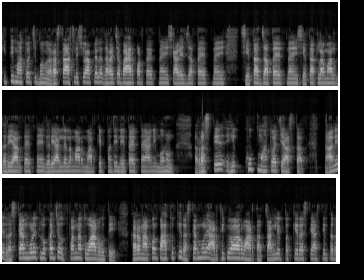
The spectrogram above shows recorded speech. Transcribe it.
किती महत्त्वाची भूमी रस्ता असल्याशिवाय आपल्याला घराच्या बाहेर पडता येत नाही, शाळेत जाता येत नाही, शेतात जाता येत नाही, शेतातला माल घरी आणता येत नाही, घरी आणलेला माल मार्केटमध्ये नेता येत नाही आणि म्हणून रस्ते हे खूप महत्त्वाचे असतात आणि रस्त्यांमुळेच लोकांच्या उत्पन्नात वाढ होते. कारण आपण पाहतो की रस्त्यांमुळे आर्थिक व्यवहार वाढतात. चांगले पक्के रस्ते असतील तर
